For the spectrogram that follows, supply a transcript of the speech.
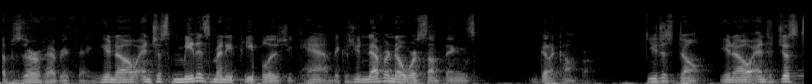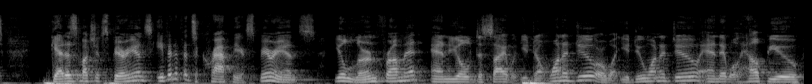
observe everything, you know, and just meet as many people as you can because you never know where something's going to come from. You just don't, you know, and to just get as much experience, even if it's a crappy experience, you'll learn from it and you'll decide what you don't want to do or what you do want to do, and it will help you,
